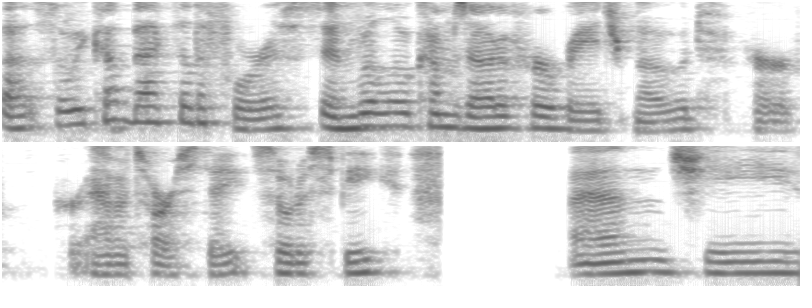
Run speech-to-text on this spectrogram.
Uh, so we come back to the forest, and Willow comes out of her rage mode, her her avatar state, so to speak, and she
